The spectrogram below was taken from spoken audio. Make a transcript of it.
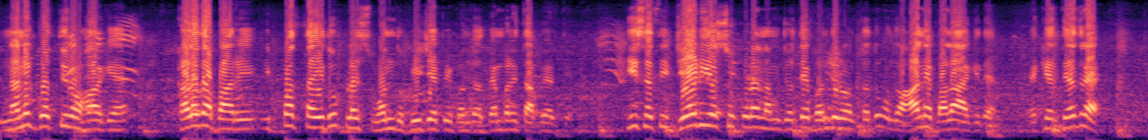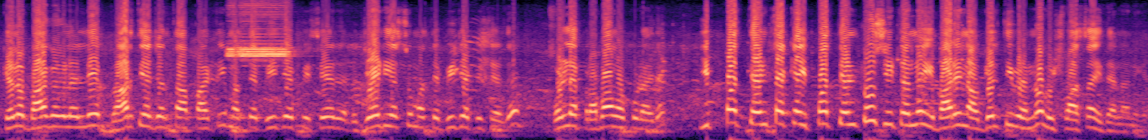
ನನಗೆ ಗೊತ್ತಿರೋ ಹಾಗೆ ಕಳೆದ ಬಾರಿ ಇಪ್ಪತ್ತೈದು ಪ್ಲಸ್ ಒಂದು ಬಿ ಜೆ ಪಿ ಬಂದ ಬೆಂಬಲಿತ ಅಭ್ಯರ್ಥಿ. ಈ ಸತಿ ಜೆ ಡಿ ಎಸ್ಸು ಕೂಡ ನಮ್ಮ ಜೊತೆ ಬಂದಿರುವಂಥದ್ದು ಒಂದು ಆನೆ ಬಲ ಆಗಿದೆ. ಯಾಕೆಂತ ಹೇಳಿದ್ರೆ, ಕೆಲವು ಭಾಗಗಳಲ್ಲಿ ಭಾರತೀಯ ಜನತಾ ಪಾರ್ಟಿ ಮತ್ತೆ ಬಿ ಜೆ ಪಿ ಸೇರಿ ಜೆ ಡಿ ಎಸ್ಸು ಮತ್ತೆ ಬಿ ಜೆ ಪಿ ಸೇರಿದ್ರೆ ಒಳ್ಳೆ ಪ್ರಭಾವ ಕೂಡ ಇದೆ. ಇಪ್ಪತ್ತೆಂಟಕ್ಕೆ ಇಪ್ಪತ್ತೆಂಟು ಸೀಟನ್ನು ಈ ಬಾರಿ ನಾವು ಗೆಲ್ತೀವಿ ಅನ್ನೋ ವಿಶ್ವಾಸ ಇದೆ ನನಗೆ.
